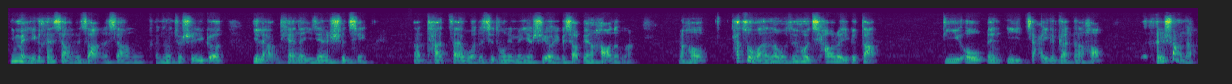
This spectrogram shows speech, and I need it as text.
你每一个很小很小的项目，可能就是一个一两天的一件事情，那它在我的系统里面也是有一个小编号的嘛。然后他做完了，我最后敲了一个 done，加一个感叹号，很爽的，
